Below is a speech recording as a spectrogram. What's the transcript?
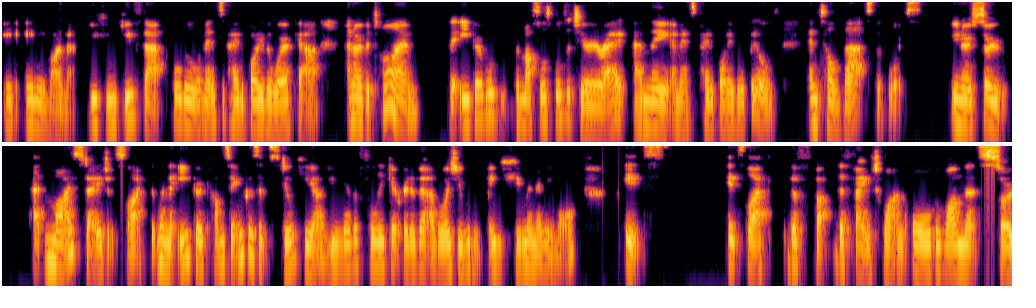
in any moment. You can give that poor little emancipated body the workout. And over time, the ego will, the muscles will deteriorate and the emancipated body will build until that's the voice. You know, so at my stage, it's like that when the ego comes in, because it's still here, you never fully get rid of it. Otherwise you wouldn't be human anymore. It's, it's like the, the faint one or the one that's so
